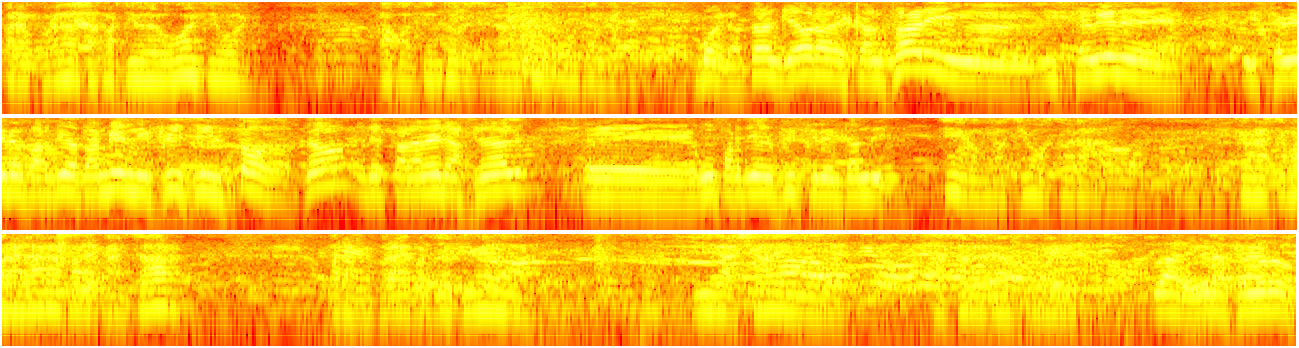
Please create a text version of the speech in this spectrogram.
para ponernos a partido de vuelta y bueno, más contento que se lo en casa. Bueno, tranqui, ahora a descansar y, y se viene y se viene un partido también difícil todos, ¿no? En esta nave nacional, eh, un partido difícil en Tandil. Sí, como decimos ahora, que una semana larga para descansar, para preparar el partido que viene, bueno, ir allá y hacerlo de la manera. Dale, gracias, Loro.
